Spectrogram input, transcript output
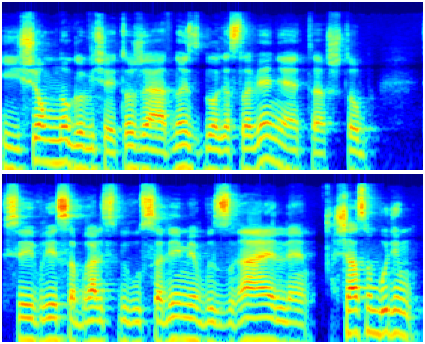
и еще много вещей. Тоже одно из благословений это, чтобы все евреи собрались в Иерусалиме, в Израиле. Сейчас мы будем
